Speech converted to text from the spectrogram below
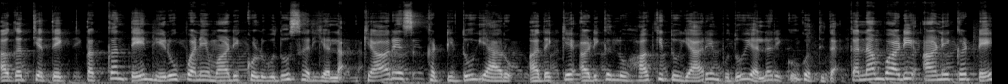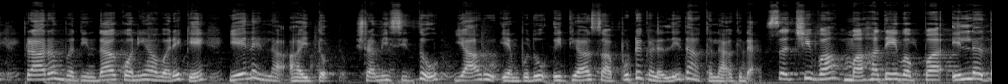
ಅಗತ್ಯತೆ ತಕ್ಕಂತೆ ನಿರೂಪಣೆ ಮಾಡಿಕೊಳ್ಳುವುದು ಸರಿಯಲ್ಲ. ಕ್ಯಾರೆಸ್ ಕಟ್ಟಿದ್ದು ಯಾರು? ಅದಕ್ಕೆ ಅಡಿಗಲ್ಲು ಹಾಕಿದ್ದು ಯಾರೆಂಬುದು ಎಲ್ಲರಿಗೂ ಗೊತ್ತಿದೆ. ಕನ್ನಂಬಾಡಿ ಅಣೆಕಟ್ಟೆ ಪ್ರಾರಂಭದಿಂದ ಕೊನೆಯವರೆಗೆ ಏನೆಲ್ಲ ಆಯಿತು? ಶ್ರಮಿಸಿದ್ದು ಯಾರು ಎಂಬುದು ಇತಿಹಾಸ ಪುಟಗಳಲ್ಲಿ ದಾಖಲಾಗಿದೆ. ಸಚಿವ ಮಹದೇವಪ್ಪ ಇಲ್ಲದ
